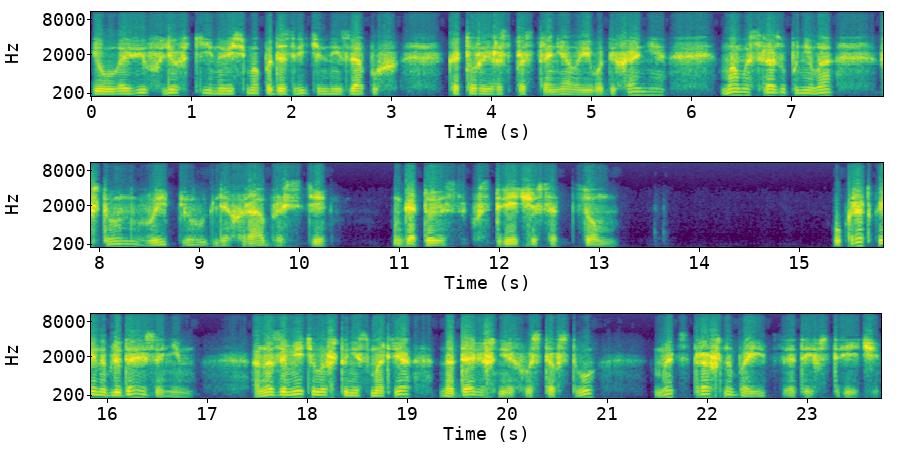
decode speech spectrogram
и, уловив легкий, но весьма подозрительный запах, который распространяло его дыхание, мама сразу поняла, что он выпил для храбрости, готовясь к встрече с отцом. Украдкой наблюдая за ним, она заметила, что, несмотря на давешнее хвостовство, Мэтт страшно боится этой встречи.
